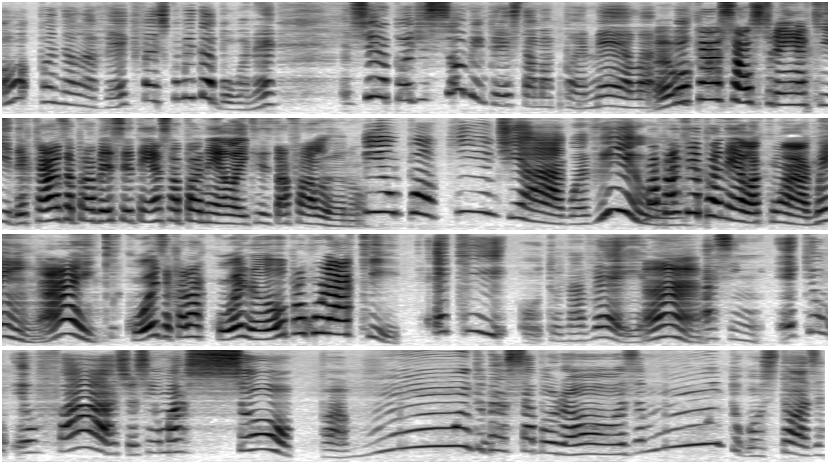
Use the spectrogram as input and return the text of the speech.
ó, panela velha que faz comida boa, né? A senhora pode só me emprestar uma panela? Eu vou caçar os trem aqui de casa para ver se tem essa panela aí que você está falando. E um pouquinho de água, viu? Mas para que panela com água, hein? Ai, que coisa, cada coisa. Eu vou procurar aqui. É que, ô, dona véia, ah. assim, é que eu, eu faço, assim, uma sopa muito da saborosa, muito gostosa.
